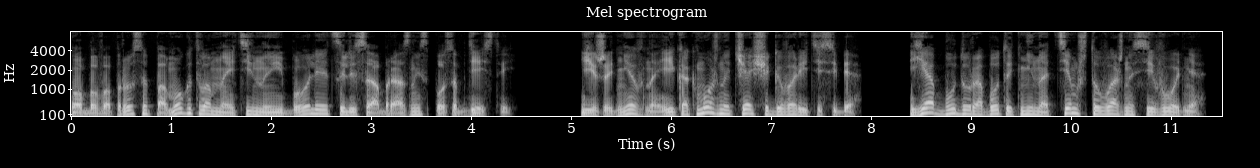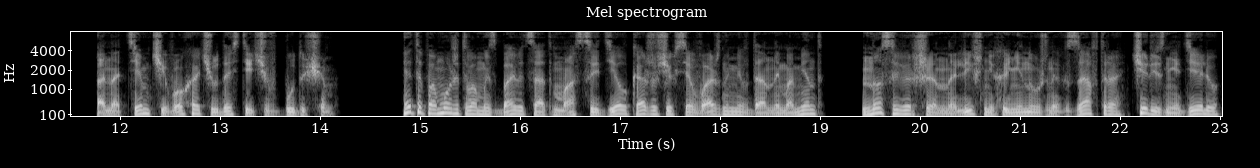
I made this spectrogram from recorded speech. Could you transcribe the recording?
Оба вопроса помогут вам найти наиболее целесообразный способ действий. Ежедневно и как можно чаще говорите себе «Я буду работать не над тем, что важно сегодня, а над тем, чего хочу достичь в будущем». Это поможет вам избавиться от массы дел, кажущихся важными в данный момент, но совершенно лишних и ненужных завтра, через неделю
